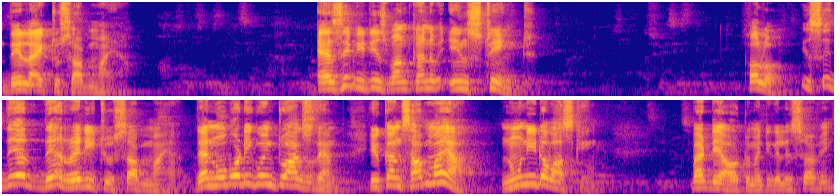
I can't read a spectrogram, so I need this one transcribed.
they like to serve Maya as if it is one kind of instinct. Follow. You see, they are, they are ready to serve Maya. There nobody going to ask them. You can serve Maya. No need of asking. But they are automatically serving.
